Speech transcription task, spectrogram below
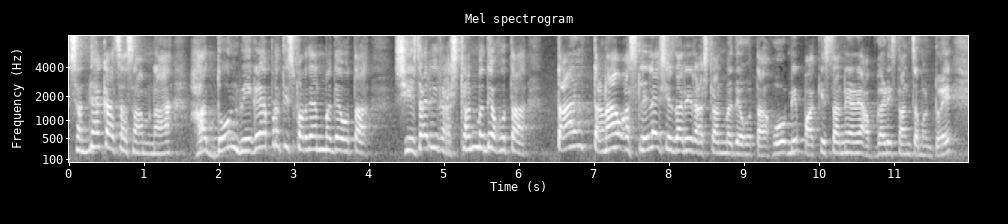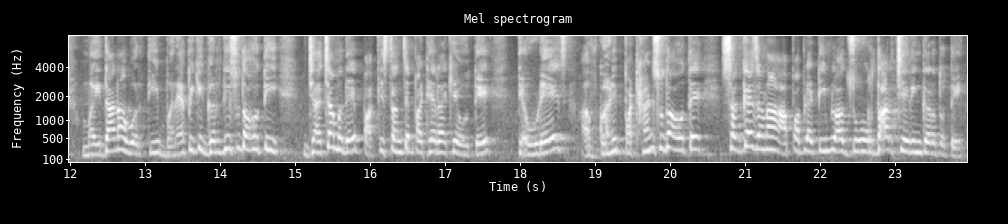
संध्याकाळचा सामना हा दोन वेगळ्या प्रतिस्पर्ध्यांमध्ये होता. शेजारी राष्ट्रांमध्ये होता. ताण तणाव असलेल्या शेजारी राष्ट्रांमध्ये होता. हो मी पाकिस्तानने आणि अफगाणिस्तानचं म्हणतोय. मैदानावरती बऱ्यापैकी गर्दीसुद्धा होती. ज्याच्यामध्ये पाकिस्तानचे पाठीराखे होते तेवढेच अफगाणी पठाणसुद्धा होते. सगळेजण आपापल्या टीमला जोरदार चेरिंग करत होते.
